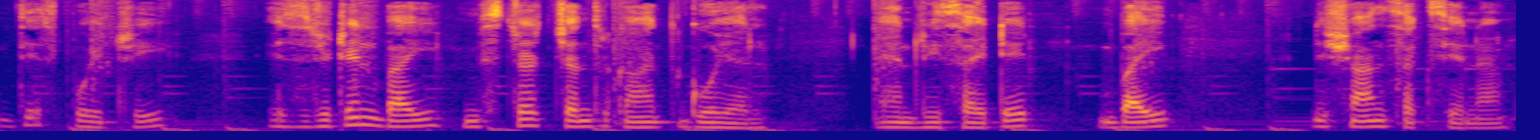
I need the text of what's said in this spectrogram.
This poetry is written by Mr. Chandrakant Goyal and recited by Nishant Saxena.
